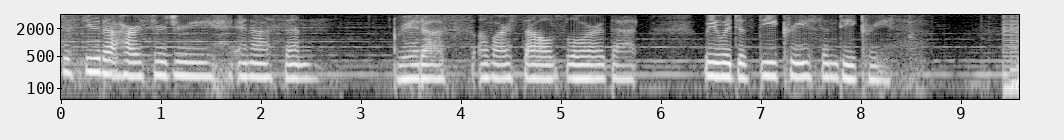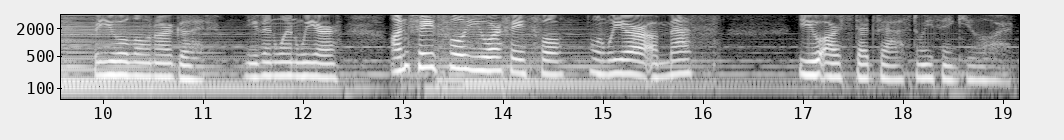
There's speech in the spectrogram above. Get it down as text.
Just do that heart surgery in us and rid us of ourselves, Lord, that we would just decrease and decrease. For you alone are good. Even when we are unfaithful, you are faithful. When we are a mess, you are steadfast. And we thank you, Lord.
